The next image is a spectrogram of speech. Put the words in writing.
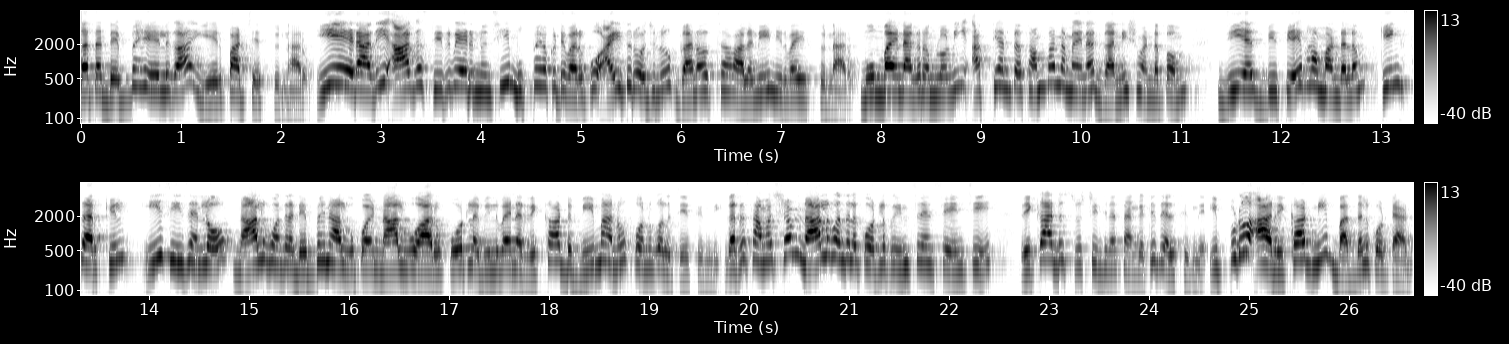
గత డెబ్బై ఏళ్ళుగా ఏర్పాటు చేస్తున్నారు. ఈ ఏడాది ఆగస్టు ఇరవై ఏడు నుంచి ముప్పై ఒకటి వరకు ఐదు రోజులు గణోత్సవాలని నిర్వహిస్తున్నారు. ముంబై నగరంలోని అత్యంత సంపన్నమైన గణేష్ మండపం జిఎస్బి సేవా మండలం కింగ్ సర్కిల్ ఈ సీజన్లో నాలుగు వందల డెబ్బై నాలుగు పాయింట్ నాలుగు ఆరు కోట్ల విలువైన రికార్డు బీమాను కొనుగోలు చేసింది. గత సంవత్సరం నాలుగు వందల కోట్లకు ఇన్సూరెన్స్ చేయించి రికార్డు సృష్టించిన సంగతి తెలిసిందే. ఇప్పుడు ఆ రికార్డుని బద్దలు కొట్టాడు.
